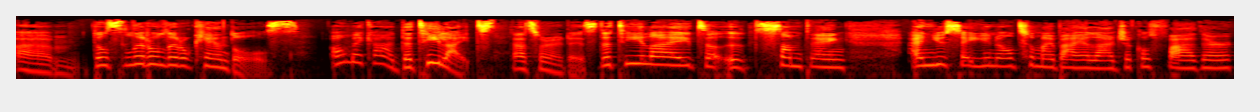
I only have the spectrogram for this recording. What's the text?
um those little little candles oh my God, the tea lights. That's what it is. The tea lights, uh, something. And you say, you know, to my biological father,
